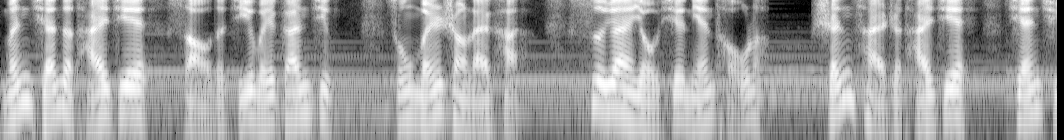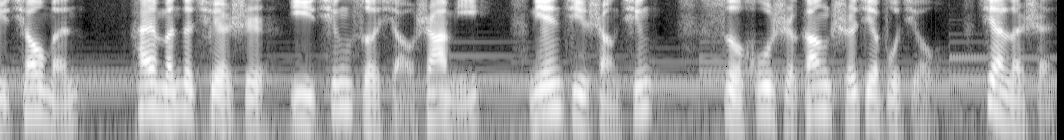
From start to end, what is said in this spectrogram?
门前的台阶扫得极为干净，从门上来看，寺院有些年头了。神踩着台阶前去敲门，开门的却是一青色小沙弥，年纪尚轻，似乎是刚持戒不久。见了沈，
